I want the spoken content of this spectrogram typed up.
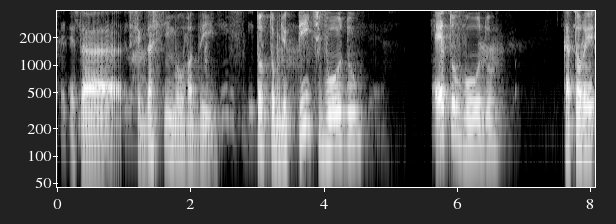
– это всегда символ воды. Тот, кто будет пить воду, эту воду, которая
